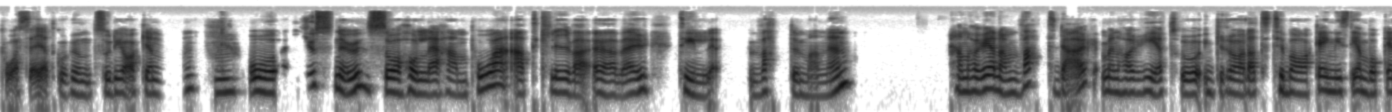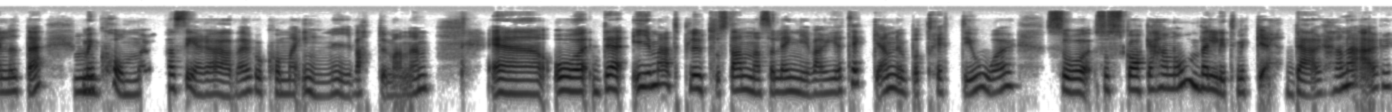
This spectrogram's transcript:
på sig att gå runt zodiaken. Mm. Och just nu så håller han på att kliva över till Vattumannen. Han har redan varit där men har retrogradat tillbaka in i stenbocken lite. Mm. Men kommer passera över och komma in i Vattumannen. Eh, och det, i och med att Pluto stannar så länge i varje tecken, nu på 30 år, så, så skakar han om väldigt mycket där han är.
